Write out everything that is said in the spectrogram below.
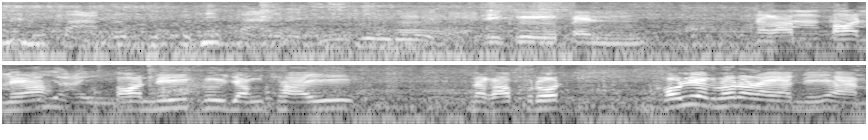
ไม่ดูปากแล้วดู ที่ปากเลยดูดูนี่คือเป็นนะครับ ปากตอนเนี้ยใหญ่ ตอนนี้คือยังใช้นะครับรถเขาเรียกรถอะไรอันนี้แอม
